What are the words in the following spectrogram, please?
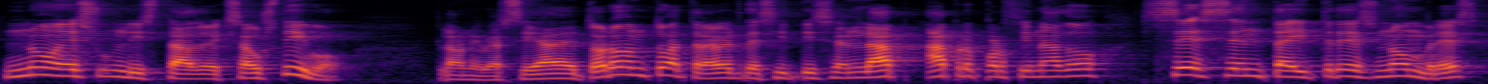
no es un listado exhaustivo. La Universidad de Toronto, a través de Citizen Lab, ha proporcionado 63 nombres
